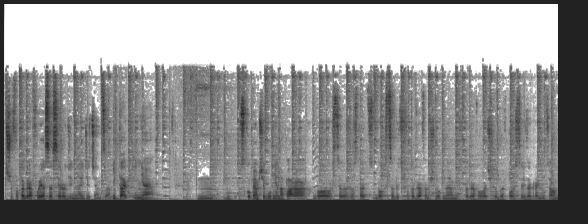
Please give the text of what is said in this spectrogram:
Czy fotografuję sesje rodzinne i dziecięce? I tak i nie. Mm, Skupiam się głównie na parach, bo chcę, zostać, bo chcę być fotografem ślubnym i fotografować śluby w Polsce i za granicą.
